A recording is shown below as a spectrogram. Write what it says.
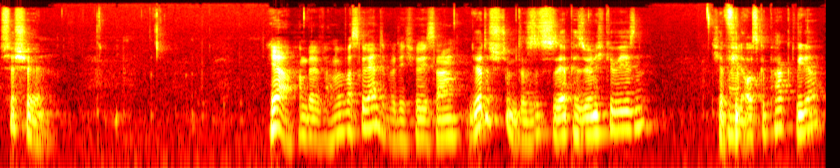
Ist ja schön. ja haben, wir, haben wir was gelernt über dich, würde ich sagen. Ja, das stimmt. Das ist sehr persönlich gewesen. Ich habe viel ausgepackt wieder.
